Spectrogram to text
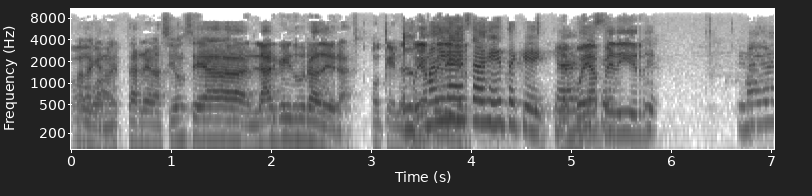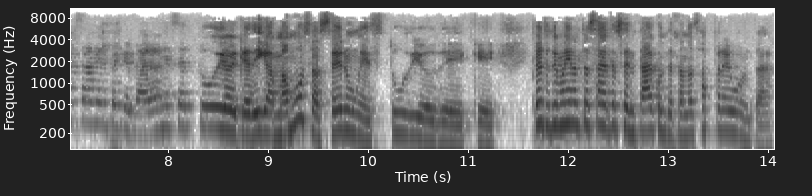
Oh, Para que wow. nuestra relación sea larga y duradera. Ok, les ¿Tú voy a pedir. esa gente que, que Les voy a ese- pedir. ¿Te imaginas esa gente que hagan ese estudio y que digan, vamos a hacer un estudio de que... Entonces, ¿tú te imaginas a esa gente sentada contestando esas preguntas?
